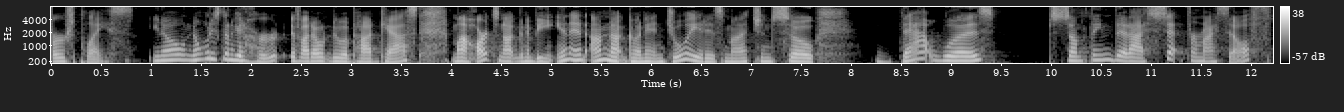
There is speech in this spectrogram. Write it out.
first place. You know, nobody's going to get hurt if I don't do a podcast. My heart's not going to be in it. I'm not going to enjoy it as much. And so that was something that I set for myself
